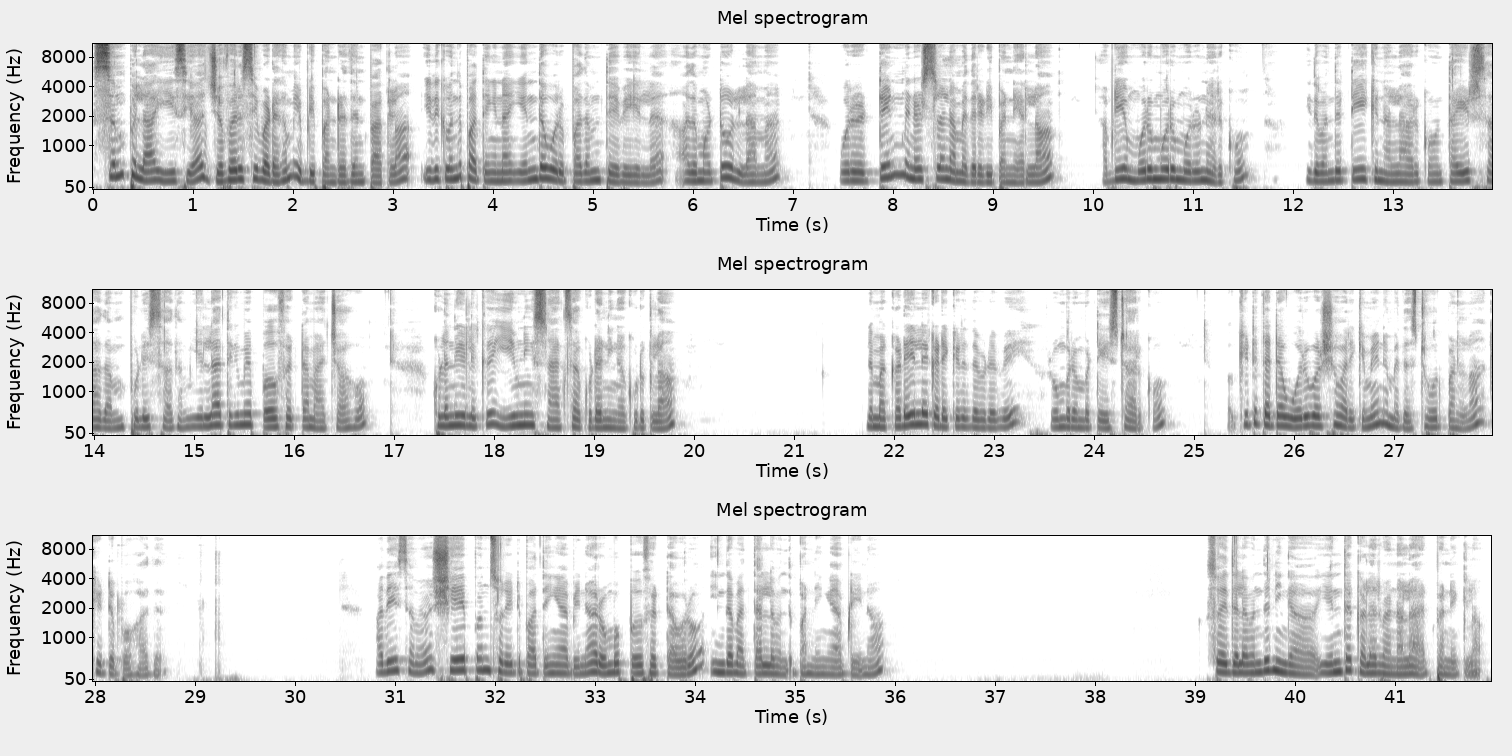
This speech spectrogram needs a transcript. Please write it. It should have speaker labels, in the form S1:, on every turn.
S1: சிம்பிளாக ஈஸியாக ஜவ்வரிசி வடகம் எப்படி பண்ணுறதுன்னு பார்க்கலாம். இதுக்கு வந்து பார்த்திங்கன்னா எந்த ஒரு பதம் தேவையில்லை. அது மட்டும் இல்லாமல் ஒரு டென் மினிட்ஸில் நம்ம இதை ரெடி பண்ணிடலாம். அப்படியே முறு முறு முறுன்னு இருக்கும். இது வந்து டீக்கு நல்லாயிருக்கும் தயிர் சாதம் புளி சாதம் எல்லாத்துக்குமே பர்ஃபெக்டாக மேட்ச் ஆகும். குழந்தைகளுக்கு ஈவினிங் ஸ்நாக்ஸாக கூட நீங்கள் கொடுக்கலாம். நம்ம கடையில் கிடைக்கிறத விடவே ரொம்ப ரொம்ப டேஸ்ட்டாக இருக்கும். கிட்டத்தட்ட ஒரு வருஷம் வரைக்குமே நம்ம இதை ஸ்டோர் பண்ணலாம். கெட்டு போகாது. அதே சமயம் ஷேப்புன்னு சொல்லிட்டு பார்த்தீங்க அப்படின்னா ரொம்ப பர்ஃபெக்டாக வரும். இந்த மெத்தடில் வந்து பண்ணிங்க அப்படின்னா. ஸோ இதில் வந்து நீங்கள் எந்த கலர் வேணாலும் ஆட் பண்ணிக்கலாம்.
